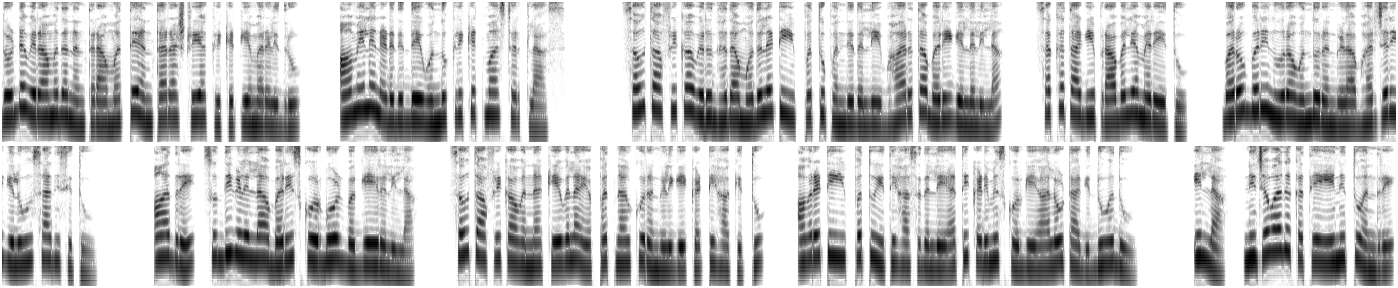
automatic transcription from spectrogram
ದೊಡ್ಡ ವಿರಾಮದ ನಂತರ ಮತ್ತೆ ಅಂತಾರಾಷ್ಟ್ರೀಯ ಕ್ರಿಕೆಟ್ಗೆ ಮರಳಿದ್ರು. ಆಮೇಲೆ ನಡೆದಿದ್ದೇ ಒಂದು cricket master class. South Africa ವಿರುದ್ಧದ ಮೊದಲ ಟಿ ಇಪ್ಪತ್ತು ಪಂದ್ಯದಲ್ಲಿ ಭಾರತ ಬರೀ ಗೆಲ್ಲಲಿಲ್ಲ, ಸಖತ್ತಾಗಿ ಪ್ರಾಬಲ್ಯ ಮೆರೆಯಿತು. ಬರೋಬ್ಬರಿ ನೂರ ಒಂದು ರನ್ಗಳ ಭರ್ಜರಿ ಗೆಲುವು ಸಾಧಿಸಿತು. ಆದ್ರೆ ಸುದ್ದಿಗಳೆಲ್ಲ ಬರೀ ಸ್ಕೋರ್ಬೋರ್ಡ್ ಬಗ್ಗೆ ಇರಲಿಲ್ಲ. ಸೌತ್ ಆಫ್ರಿಕಾವನ್ನ ಕೇವಲ ಎಪ್ಪತ್ನಾಲ್ಕು ರನ್ಗಳಿಗೆ ಕಟ್ಟಿಹಾಕಿತ್ತು. ಅವರ ಟಿ ಇಪ್ಪತ್ತು ಇತಿಹಾಸದಲ್ಲೇ ಅತಿ ಕಡಿಮೆ ಸ್ಕೋರ್ಗೆ ಆಲೌಟ್ ಆಗಿದ್ದು ಅದು. ಇಲ್ಲ, ನಿಜವಾದ ಕಥೆ ಏನಿತ್ತು ಅಂದ್ರೆ,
